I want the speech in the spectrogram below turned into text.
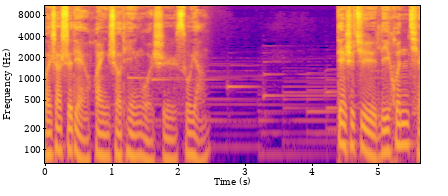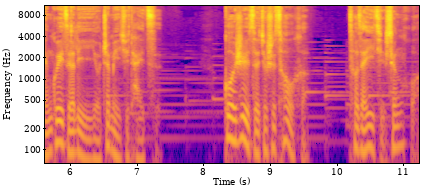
晚上十点，欢迎收听，我是苏阳。电视剧《离婚潜规则》里有这么一句台词：“过日子就是凑合，凑在一起生活。”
